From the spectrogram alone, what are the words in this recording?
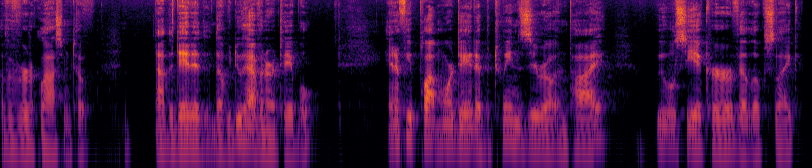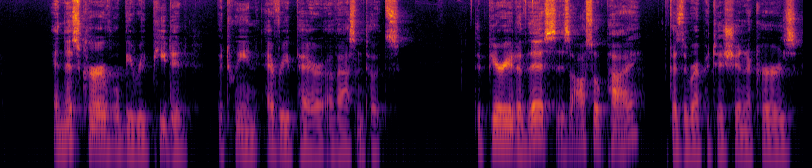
of a vertical asymptote. Now the data that we do have in our table, and if we plot more data between 0 and pi, we will see a curve that looks like, and this curve will be repeated between every pair of asymptotes. The period of this is also pi, because the repetition occurs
